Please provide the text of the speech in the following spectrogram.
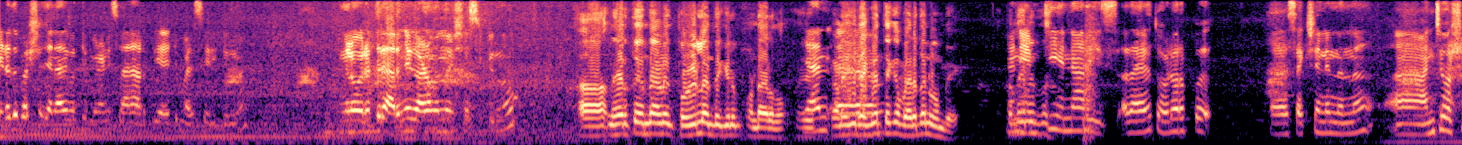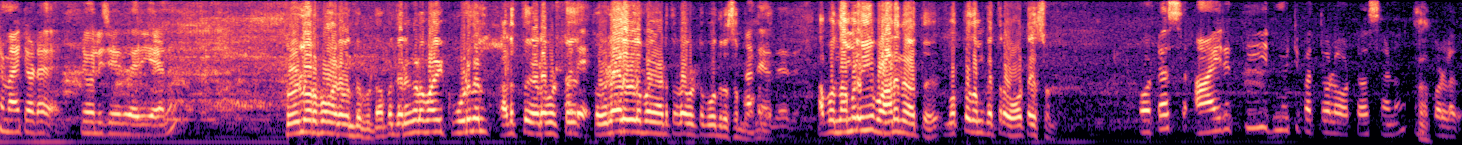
ഇടതുപക്ഷ ജനാധിപത്യ മുന്നണി സ്ഥാനാർത്ഥിയായിട്ട് മത്സരിക്കുന്നു. നിങ്ങൾ ഓരോരുത്തർ അറിഞ്ഞു കാണുമെന്ന് വിശ്വസിക്കുന്നു. നേരത്തെ എന്താണ് തൊഴിൽ എന്തെങ്കിലും ഉണ്ടായിരുന്നു? രംഗത്തേക്ക് വരുന്നതിന് മുമ്പേ. ഞാൻ എം ജി എൻ ആർ ഇസ് അതായത് തൊഴിലുറപ്പ് സെക്ഷനിൽ നിന്ന് അഞ്ച് വർഷമായിട്ട് അവിടെ ജോലി ചെയ്തു വരികയാണ്. തൊഴിലുറപ്പുമായി ബന്ധപ്പെട്ട്. അപ്പൊ ജനങ്ങളുമായി കൂടുതൽ അടുത്ത് ഇടപെട്ട് തൊഴിലാളികളുമായി അടുത്ത് ഇടപെട്ട് പോകുന്ന സംഭവം അപ്പൊ നമ്മൾ ഈ വാർഡിനകത്ത് മൊത്തം നമുക്ക് എത്ര വോട്ടേഴ്സ് ഉണ്ട്? ഓട്ടോസ് ആയിരത്തി ഇരുന്നൂറ്റി പത്തോളം ഓട്ടോസാണ് നമുക്കുള്ളത്.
